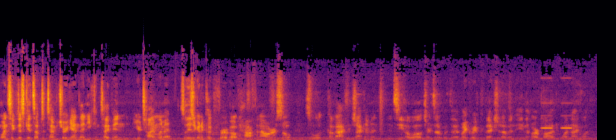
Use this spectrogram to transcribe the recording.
once it just gets up to temperature again, then you can type in your time limit. So these are going to cook for about half an hour or so. So we'll come back and check them and, and see how well it turns out with the microwave convection oven in the RPod 191.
